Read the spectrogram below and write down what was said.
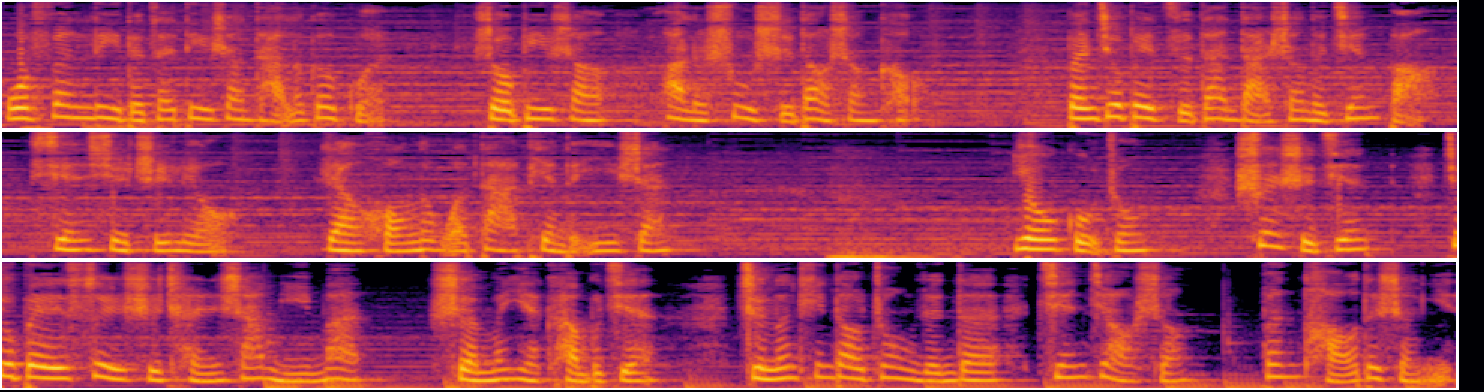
我奋力的在地上打了个滚，手臂上划了数十道伤口，本就被子弹打伤的肩膀。鲜血直流，染红了我大片的衣衫。幽谷中，瞬时间就被碎石尘沙弥漫，什么也看不见，只能听到众人的尖叫声、奔逃的声音、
